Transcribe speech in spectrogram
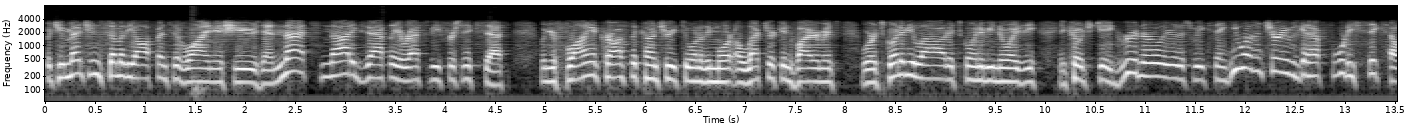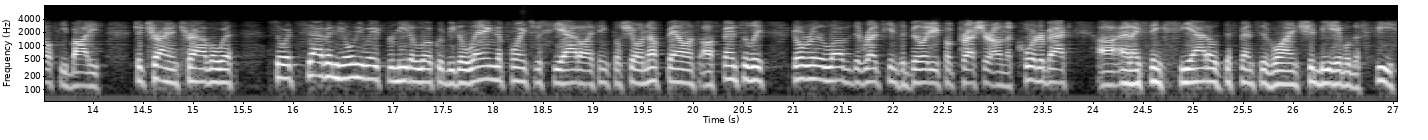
But you mentioned some of the offensive line issues, and that's not exactly a recipe for success when you're flying across the country to one of the more electric environments where it's going to be loud, it's going to be noisy. And Coach Jay Gruden earlier this week saying he wasn't sure he was going to have 46 healthy bodies to try and travel with. So at seven, the only way for me to look would be delaying the points with Seattle. I think they'll show enough balance offensively. Don't really love the Redskins' ability to put pressure on the quarterback, uh, and I think Seattle's defensive line should be able to feast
